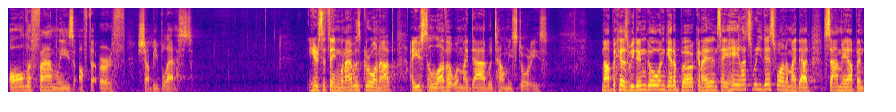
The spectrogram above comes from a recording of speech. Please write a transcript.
all the families of the earth shall be blessed. Here's the thing when I was growing up, I used to love it when my dad would tell me stories. Not because we didn't go and get a book and I didn't say, hey, let's read this one. And my dad sat me up and,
